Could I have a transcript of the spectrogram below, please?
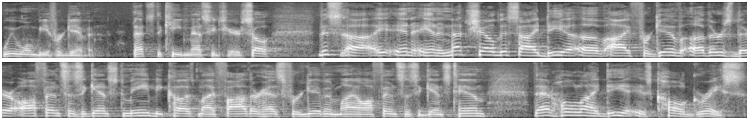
we won't be forgiven. That's the key message here. So, this, uh, in, in a nutshell, this idea of I forgive others their offenses against me because my Father has forgiven my offenses against him, that whole idea is called grace.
